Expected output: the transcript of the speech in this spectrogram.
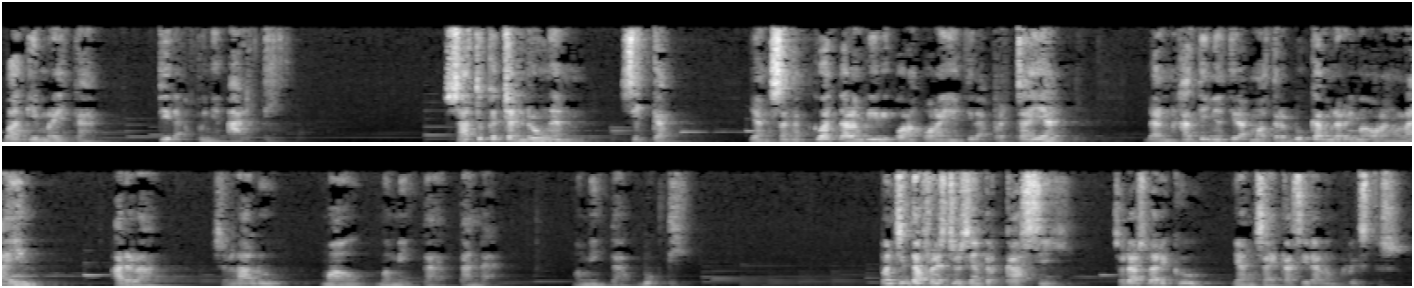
bagi mereka tidak punya arti. Satu kecenderungan sikap yang sangat kuat dalam diri orang-orang yang tidak percaya dan hatinya tidak mau terbuka menerima orang lain adalah selalu mau meminta tanda, meminta bukti. Pencinta Juice yang terkasih, saudara-saudariku yang saya kasih dalam Kristus.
